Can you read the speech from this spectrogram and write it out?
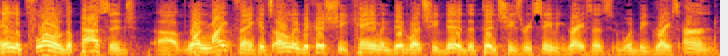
in the flow of the passage, uh, one might think it's only because she came and did what she did that then she's receiving grace. That would be grace earned.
